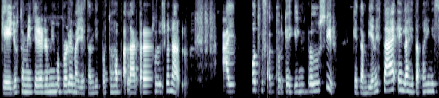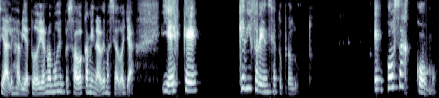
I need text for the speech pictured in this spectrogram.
que ellos también tienen el mismo problema y están dispuestos a pagar para solucionarlo, hay otro factor que hay que introducir, que también está en las etapas iniciales, había todavía no hemos empezado a caminar demasiado allá, y es que, ¿qué diferencia tu producto? En cosas como,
